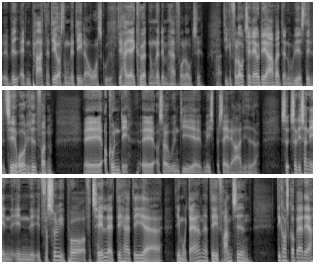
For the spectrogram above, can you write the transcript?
øh, ved, at en partner, det er også nogen, der deler overskud. Det har jeg ikke hørt nogen af dem her få lov til. Ja. De kan få lov til at lave det arbejde, der nu bliver stillet til rådighed for dem, øh, og kun det, øh, og så uden de øh, mest basale rettigheder. Så, så det er sådan en, en, et forsøg på at fortælle, at det her, det er, det er moderne, det er fremtiden. Det kan også godt være, det er,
